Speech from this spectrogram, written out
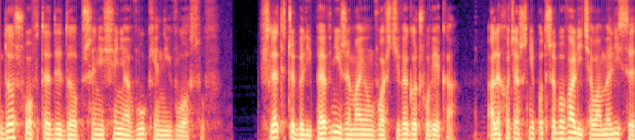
doszło wtedy do przeniesienia włókien i włosów. Śledczy byli pewni, że mają właściwego człowieka, ale chociaż nie potrzebowali ciała Melisy,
